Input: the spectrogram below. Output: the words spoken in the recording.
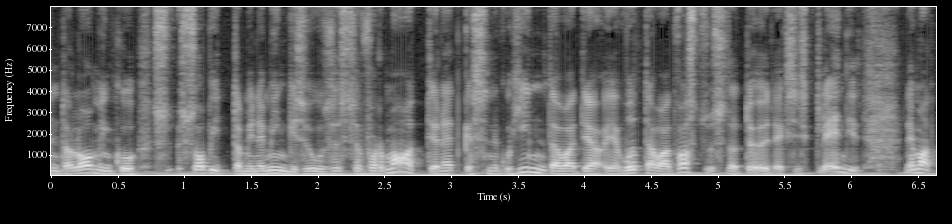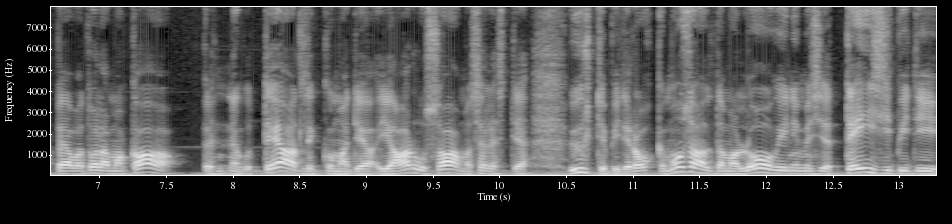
enda loomingu sobitamine mingisugusesse formaati ja need, kes nagu hindavad ja, ja võtavad vastu seda tööd, ehk siis kliendid, nemad peavad olema ka eh, nagu teadlikumad ja, ja aru saama sellest ja ühtepidi rohkem usaldama loovinimesi ja teisipidi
